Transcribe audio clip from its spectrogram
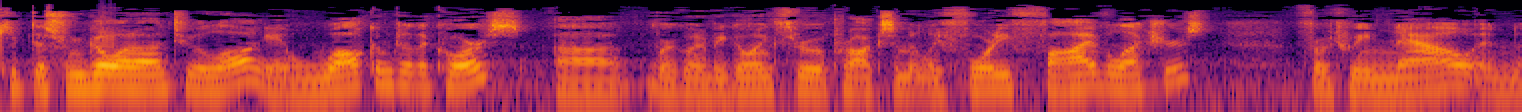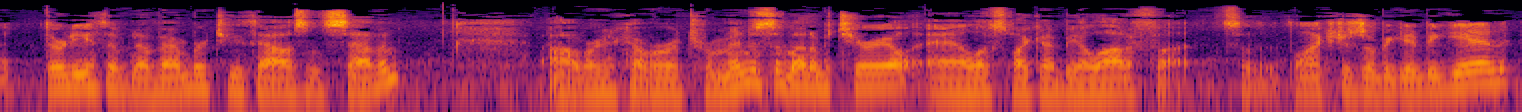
keep this from going on too long. And welcome to the course. Uh, we're going to be going through approximately 45 lectures for between now and the 30th of November 2007. Uh, we're going to cover a tremendous amount of material, and it looks like it'll be a lot of fun. So the lectures will be going to begin,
